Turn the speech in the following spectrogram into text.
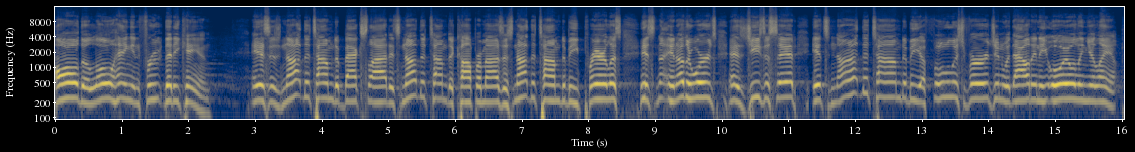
all the low hanging fruit that he can. This is not the time to backslide. It's not the time to compromise. It's not the time to be prayerless. It's not, in other words, as Jesus said, it's not the time to be a foolish virgin without any oil in your lamp.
